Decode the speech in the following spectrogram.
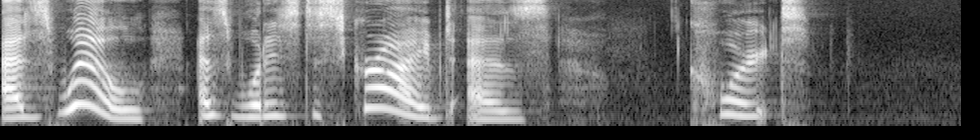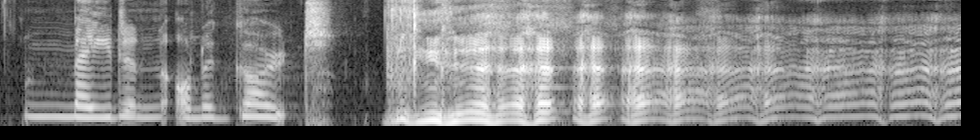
as well as what is described as, quote, maiden on a goat.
